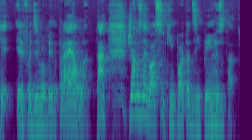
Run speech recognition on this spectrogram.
porque ele foi desenvolvido para ela, tá? Já nos negócios, o que importa é desempenho e resultado.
